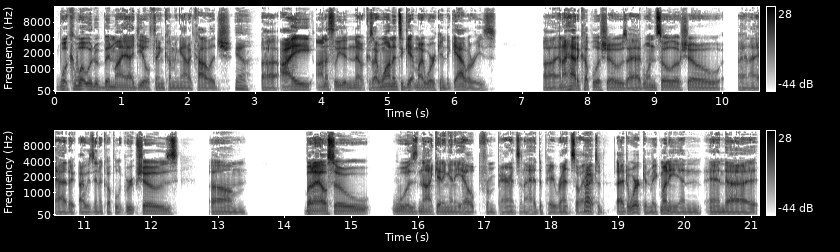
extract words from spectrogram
what what would have been my ideal thing coming out of college. Yeah, Uh, I honestly didn't know because I wanted to get my work into galleries, uh, and I had a couple of shows. I had one solo show, and I had a, I was in a couple of group shows, um, but I also was not getting any help from parents, and I had to pay rent, so I Right. had to I had to work and make money, and and uh,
